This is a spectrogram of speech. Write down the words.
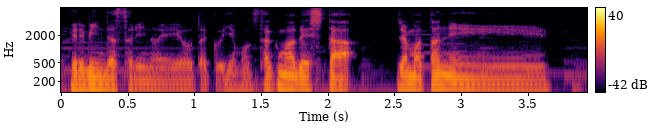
フェルミンダストリーの栄養卓、山本拓馬でした。じゃあまたねー。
